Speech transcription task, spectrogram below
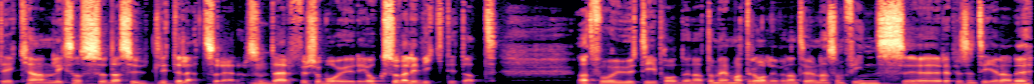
Det kan liksom suddas ut lite lätt sådär. Så därför så var ju det också väldigt viktigt att, att få ut i podden att de här materialleverantörerna som finns eh, representerade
